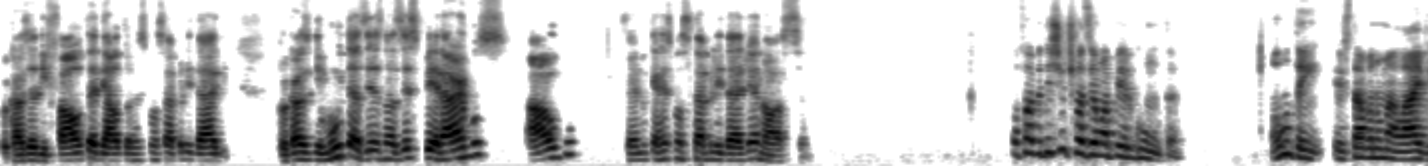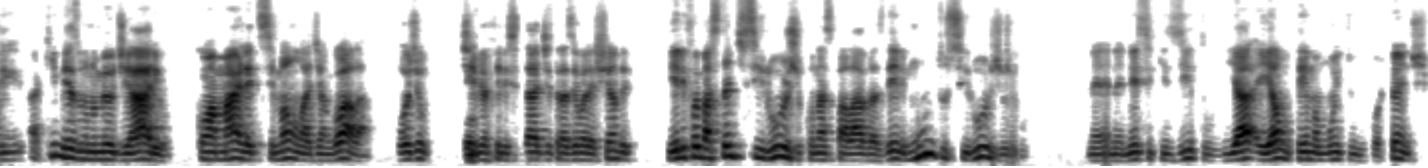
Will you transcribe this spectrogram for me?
Por causa de falta de autorresponsabilidade. Por causa de muitas vezes nós esperarmos algo, sendo que a responsabilidade é nossa. Ô, Fábio, deixa eu te fazer uma pergunta. Ontem eu estava numa live aqui mesmo no meu diário com a Marla de Simão, lá de Angola. Hoje eu tive a felicidade de trazer o Alexandre e ele foi bastante cirúrgico nas palavras dele, muito cirúrgico né, nesse quesito, e é um tema muito importante.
